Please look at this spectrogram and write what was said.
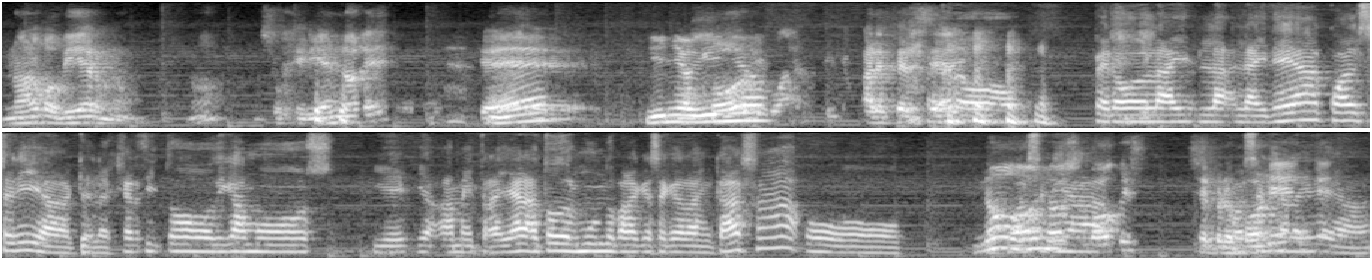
no al gobierno, ¿no? Sugiriéndole que... ¿Eh? guiño, mejor, guiño. igual, parecerse Pero, pero la, la- la idea, ¿cuál sería? ¿Que el ejército, digamos, y, y ametrallara a todo el mundo para que se quedara en casa? ¿O No, ¿Cuál no, sería- supongo que se la propone... idea?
